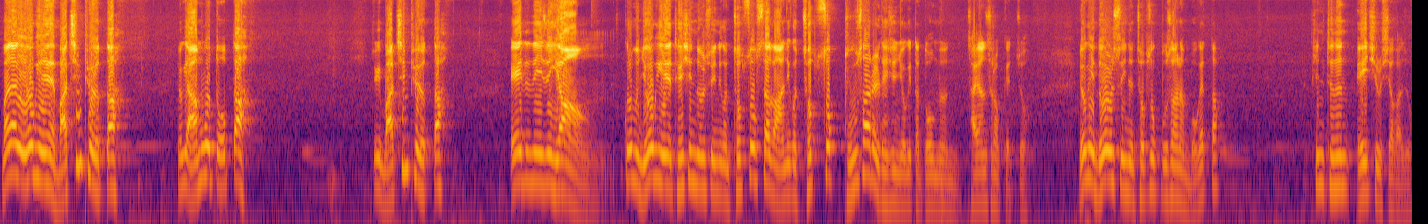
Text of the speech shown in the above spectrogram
만약에 여기에 마침표였다. 여기 아무것도 없다. 여기 마침표였다. Aiden is young. 그러면 여기에 대신 넣을 수 있는 건 접속사가 아니고 접속 부사를 대신 여기다 넣으면 자연스럽겠죠. 여기 넣을 수 있는 접속 부사는 뭐겠다? 힌트는 H로 시작하죠.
